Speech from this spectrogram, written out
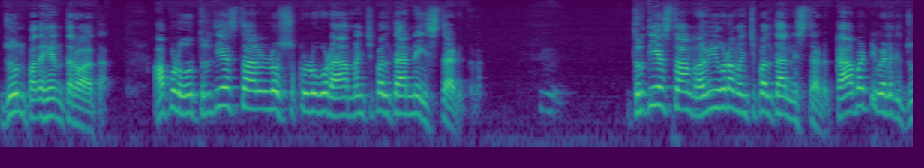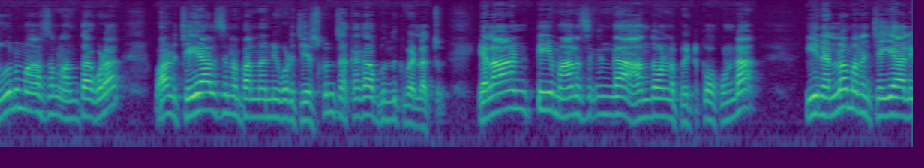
జూన్ పదిహేను తర్వాత. అప్పుడు తృతీయ స్థానంలో శుక్రుడు కూడా మంచి ఫలితాన్ని ఇస్తాడు ఇక్కడ. తృతీయ స్థానం రవి కూడా మంచి ఫలితాన్ని ఇస్తాడు. కాబట్టి వీళ్ళకి జూన్ మాసంలో అంతా కూడా వాళ్ళు చేయాల్సిన పనులన్నీ కూడా చేసుకుని చక్కగా ముందుకు వెళ్ళొచ్చు. ఎలాంటి మానసికంగా ఆందోళన పెట్టుకోకుండా ఈ నెలలో మనం చేయాలి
